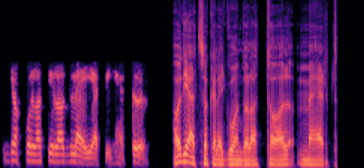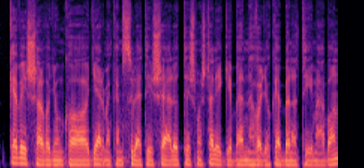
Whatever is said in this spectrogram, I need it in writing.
gyakorlatilag lejjebb vihető. Hadd játsszak el egy gondolattal, mert kevéssel vagyunk a gyermekem születése előtt, és most eléggé benne vagyok ebben a témában.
